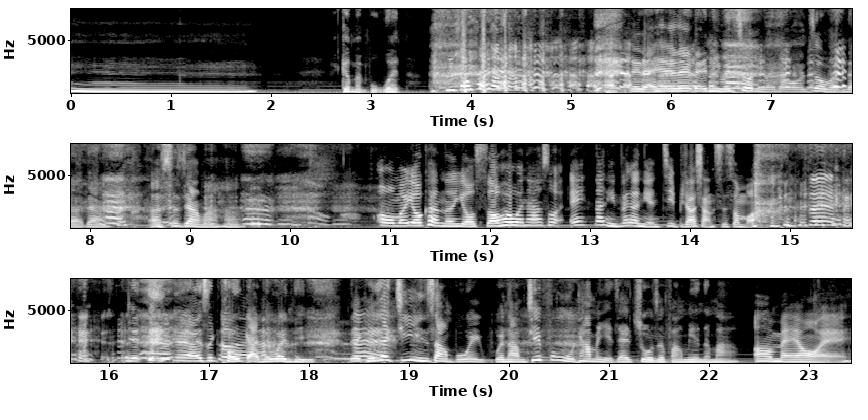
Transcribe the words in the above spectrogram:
嗯，根本不问。对对对对对，你们做你们的，我们做我们的，对，啊，是这样吗？哈，哦，我们有可能有时候会问他说：“哎，那你那个年纪比较想吃什么？” 对，也原来是口感的问题。对，对，可是，在经营上不会问他们。其实父母他们也在做这方面的吗？哦，没有哎，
